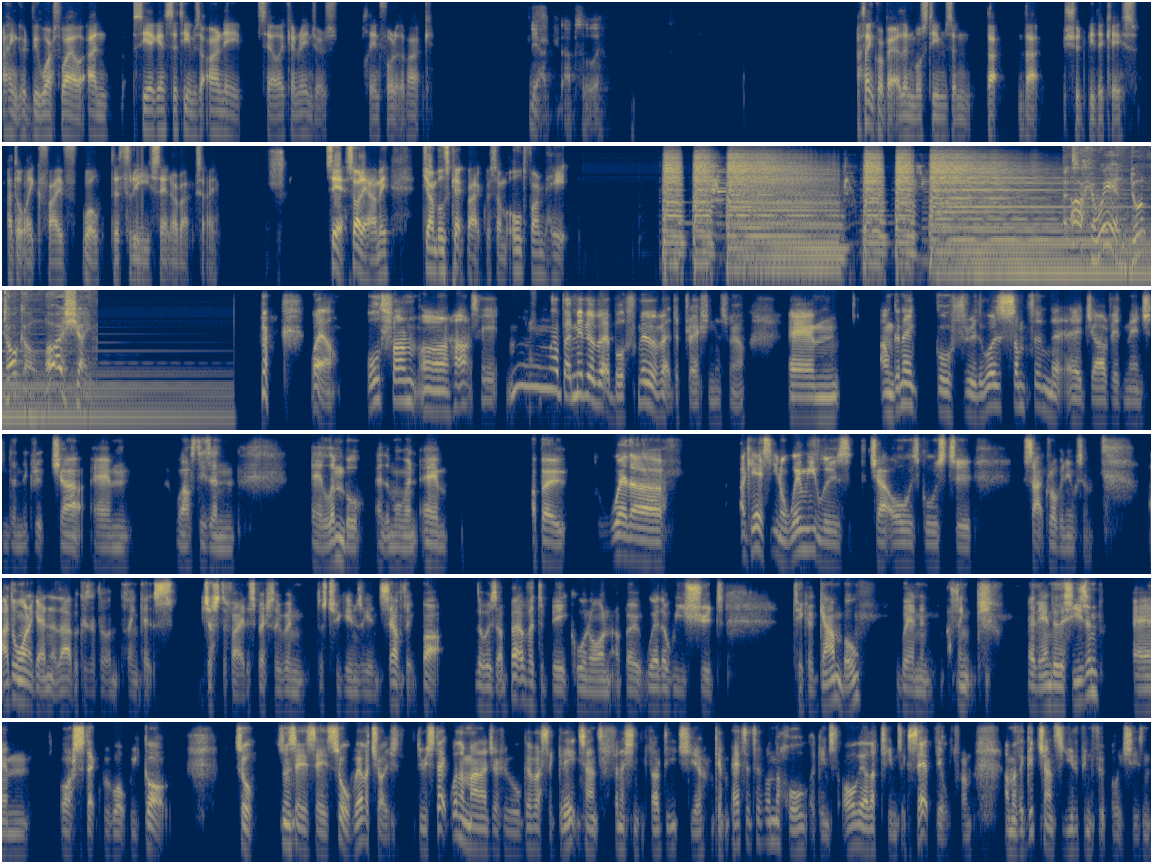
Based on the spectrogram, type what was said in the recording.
I think would be worthwhile. And see against the teams that aren't Celtic and Rangers playing four at the back. Yeah, absolutely. I think we're better than most teams, and that that should be the case. I don't like five. Well, the three centre backs. I. So yeah, sorry, Hammy. Jamble's kickback with some old firm hate. Talk away and don't talk a lot of shite. Well, Old Firm or Hearts hate? Mm, a bit, maybe a bit of both. Maybe a bit of depression as well. Um, I'm gonna go through. There was something that uh, had mentioned in the group chat um, whilst he's in uh, limbo at the moment um, about whether I guess you know when we lose, the chat always goes to sack Robbie Neilson. I don't want to get into that because I don't think it's justified, especially when there's two games against Celtic. But there was a bit of a debate going on about whether we should take a gamble when I think at the end of the season, um, or stick with what we got. So, someone says, so we have a choice. Do we stick with a manager who will give us a great chance of finishing third each year, competitive on the whole against all the other teams except the Old Firm, and with a good chance of European football each season?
